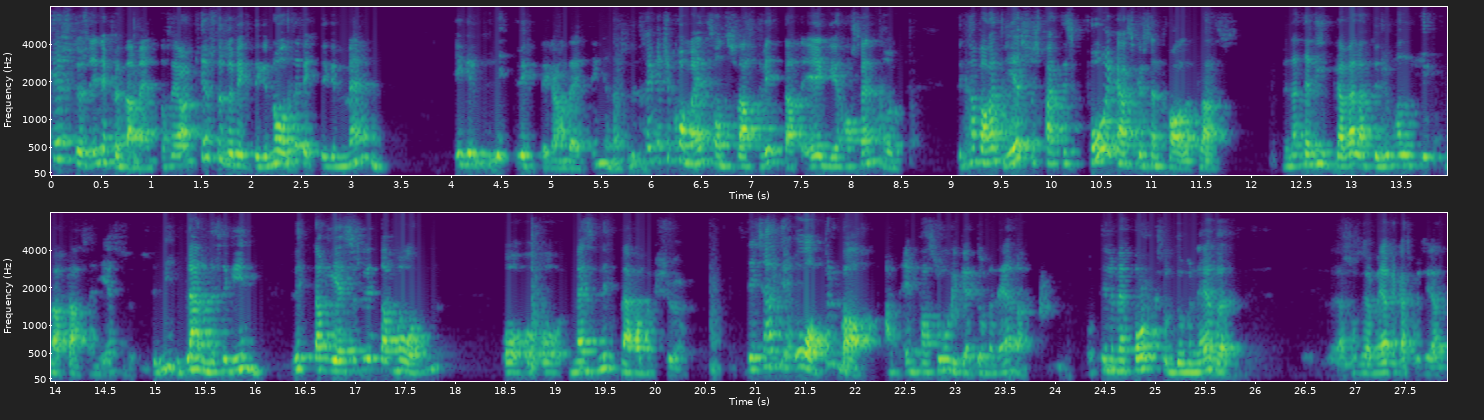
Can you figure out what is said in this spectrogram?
Kristus inn i fundamentet og si ja, Kristus er viktig, nåden er viktig, men jeg er litt viktigere enn de tingene. Så Det trenger ikke komme inn sånn svart-hvitt at jeg har sentrum. Det kan være at Jesus faktisk får en ganske sentral plass. Men at det likevel at du har litt mer plass enn Jesus. Det blander seg inn. Litt av Jesus, litt av nåden, og, og, og mest litt mer av meg sjøl. Det er ikke alltid åpenbart at en personlighet dominerer. Og til og med folk som dominerer altså i Amerika spesielt,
